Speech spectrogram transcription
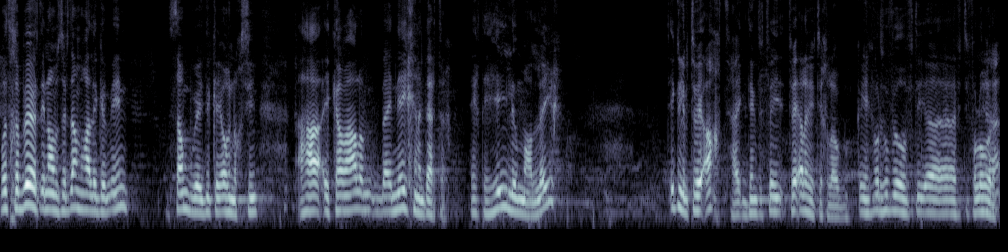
wat gebeurt, in Amsterdam haal ik hem in. Samboe, die kan je ook nog zien. Ik kan hem halen bij 39. Echt helemaal leeg. Ik liep 2,8. Hij- Ik denk dat 2 2,11 heeft hij gelopen. Kun je voorstellen hoeveel heeft hij, eh, heeft hij verloren? Ja.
